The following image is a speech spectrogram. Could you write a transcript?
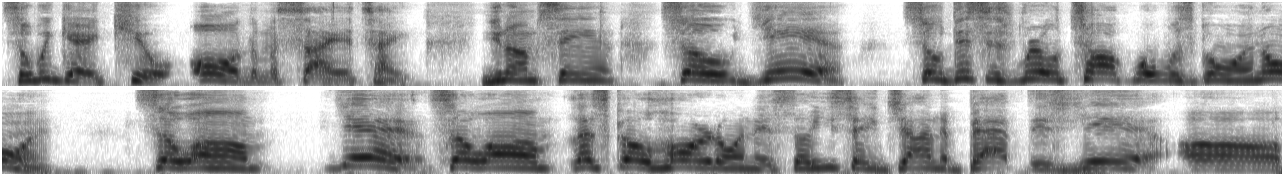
So we gotta kill all the Messiah type. You know what I'm saying? So yeah, so this is real talk what was going on. So um yeah, so um let's go hard on this. So you say John the Baptist, yeah, uh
